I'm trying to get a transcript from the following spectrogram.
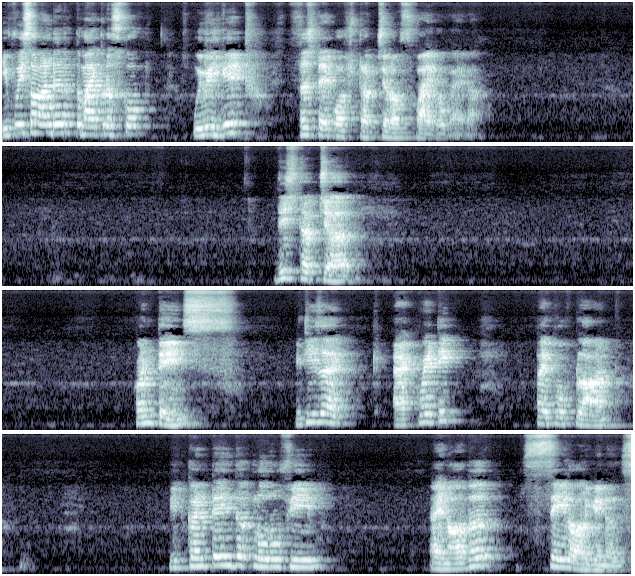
if you saw under the microscope we will get such type of structure of spirogyra this structure contains it is a aquatic type of plant. It contains the chlorophyll and other cell organelles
